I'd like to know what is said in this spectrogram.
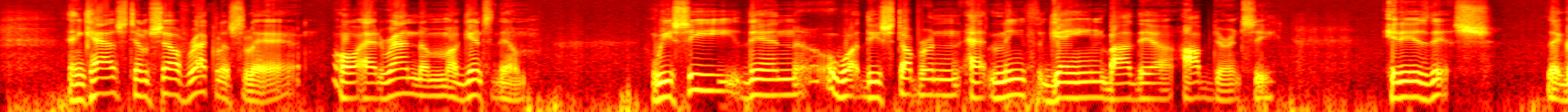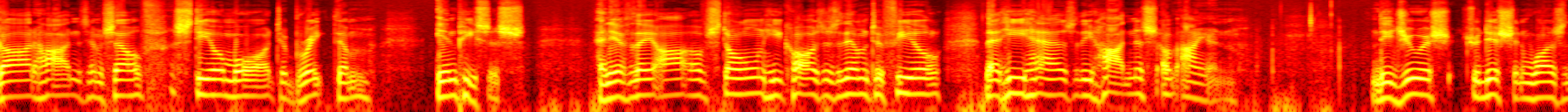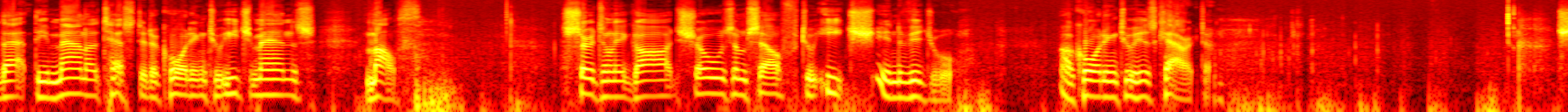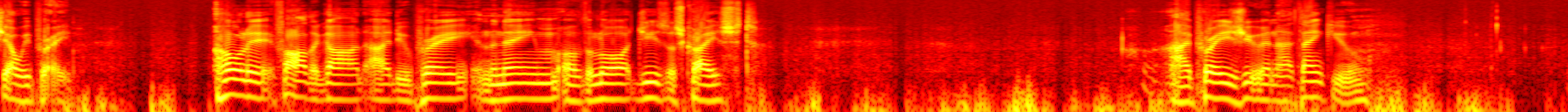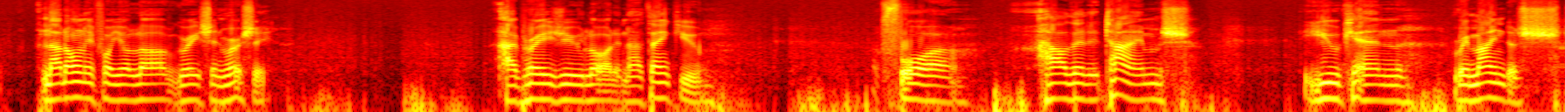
and cast himself recklessly or at random against them. We see then what the stubborn at length gain by their obduracy it is this that God hardens himself still more to break them in pieces. And if they are of stone, he causes them to feel that he has the hardness of iron. The Jewish tradition was that the manna tested according to each man's mouth. Certainly, God shows himself to each individual according to his character. Shall we pray? Holy Father God, I do pray in the name of the Lord Jesus Christ. I praise you and I thank you not only for your love, grace, and mercy. I praise you, Lord, and I thank you for how that at times you can remind us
